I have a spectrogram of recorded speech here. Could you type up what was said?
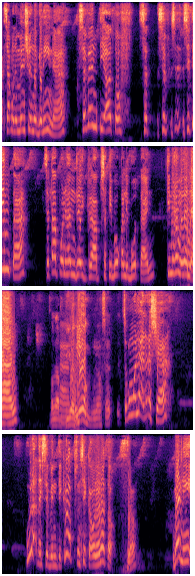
sa ako na-mention na ganina, 70 out of sa, sa, sa, 70 sa top 100 crops sa tibuok kalibutan, kinahanglan ang Mga ah, biyog. buyog, no? So, so kung wala na siya, wala tayo 70 crops, unsi kauna na to, no? Gani,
